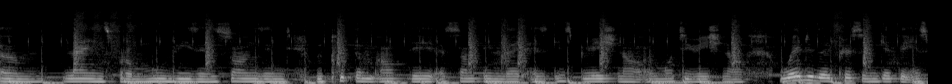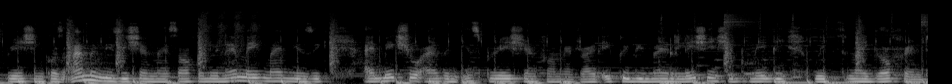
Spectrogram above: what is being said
um, lines from movies and songs and we put them out there as something that is inspirational and motivational. Where did that person get the inspiration? Because i'm a musician myself and when i make my music i make sure i have an inspiration from it right? It could be my relationship maybe with my girlfriend.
